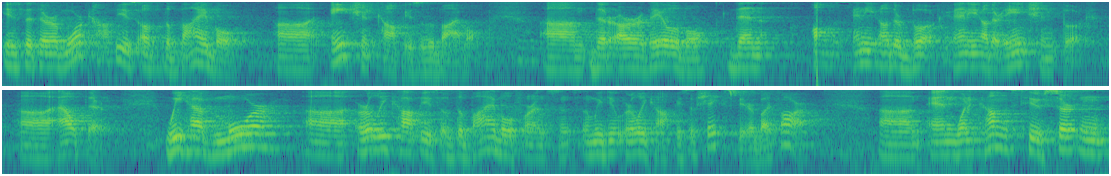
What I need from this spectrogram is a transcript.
is that there are more copies of the Bible, uh, ancient copies of the Bible, um, that are available than almost any other book, any other ancient book uh, out there. We have more uh, early copies of the Bible, for instance, than we do early copies of Shakespeare by far. Um, and when it comes to certain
